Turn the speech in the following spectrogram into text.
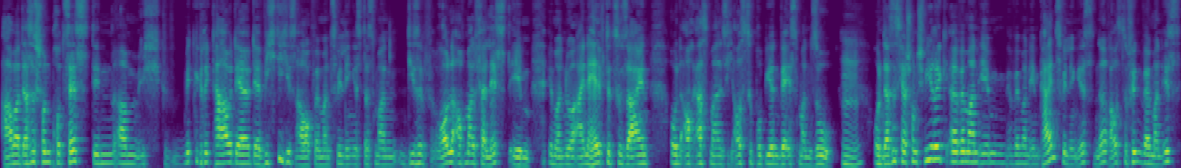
Aber das ist schon ein Prozess, den ähm, ich mitgekriegt habe, der, der wichtig ist auch, wenn man Zwilling ist, dass man diese Rolle auch mal verlässt, eben immer nur eine Hälfte zu sein und auch erstmal sich auszuprobieren, wer ist man so. Mhm. Und das ist ja schon schwierig, äh, wenn man eben, wenn man eben kein Zwilling ist, ne, rauszufinden, wer man ist.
